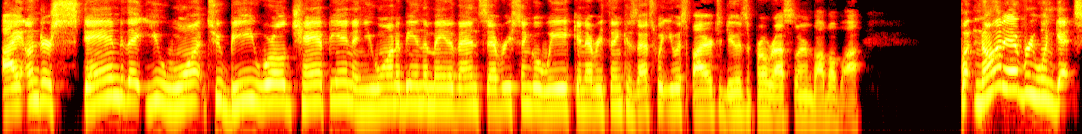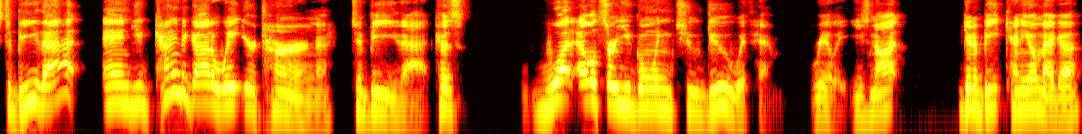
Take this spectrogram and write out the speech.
I understand that you want to be world champion and you want to be in the main events every single week and everything because that's what you aspire to do as a pro wrestler and blah, blah, blah. But not everyone gets to be that. And you kind of got to wait your turn to be that because what else are you going to do with him, really? He's not going to beat Kenny Omega.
